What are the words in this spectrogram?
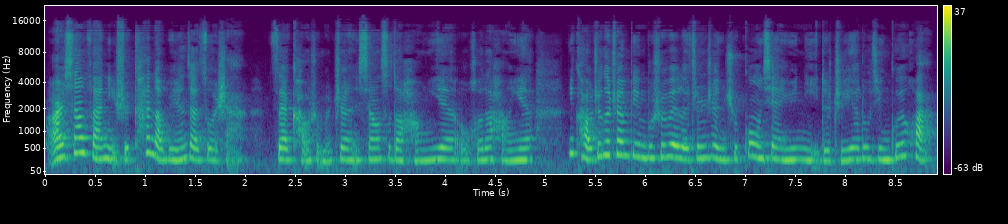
而相反，你是看到别人在做啥，在考什么证，相似的行业、耦合的行业，你考这个证并不是为了真正去贡献于你的职业路径规划。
